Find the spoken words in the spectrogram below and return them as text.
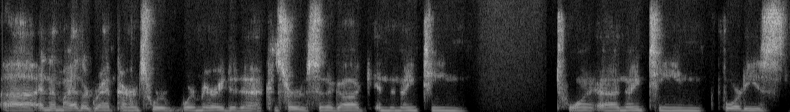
uh, and then my other grandparents were were married at a conservative synagogue in the 19 20, uh, 1940s.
